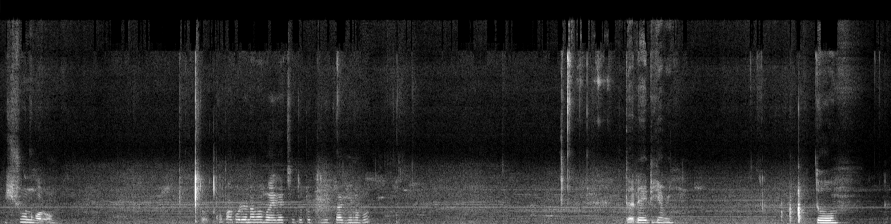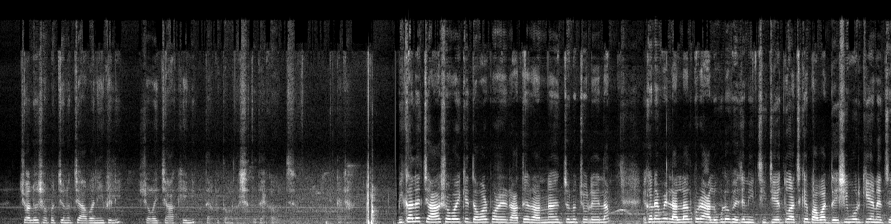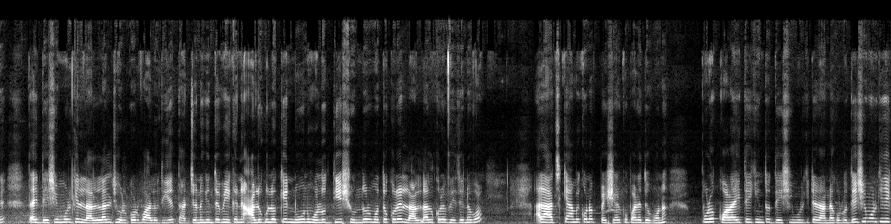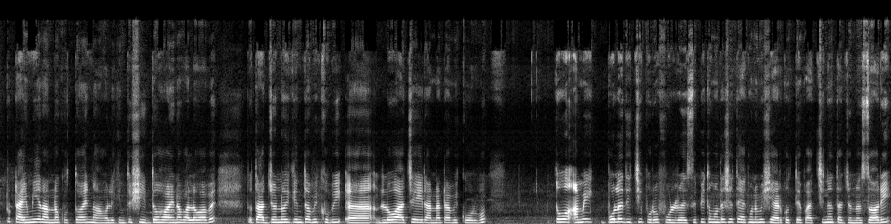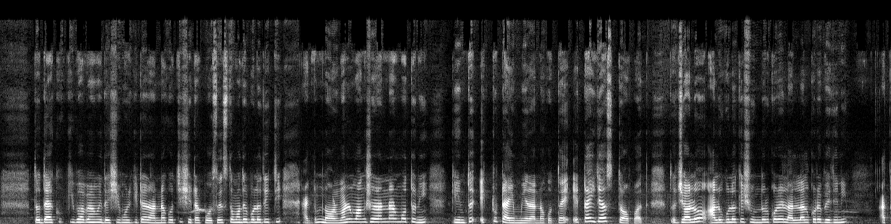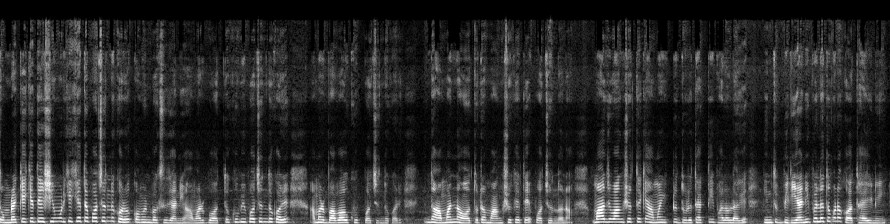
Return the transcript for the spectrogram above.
ভীষণ গরম। তো খোপা করে নেওয়া হয়ে গেছে, দুটো ক্লিপ লাগিয়ে নেব। তো রেডি আমি। তো চলো সবার জন্য চা বানিয়ে ফেলি। সবাই চা খেয়ে নিই তারপর তোমাদের সাথে দেখা হচ্ছে। বিকালে চা সবাইকে দেওয়ার পরে রাতে রান্নার জন্য চলে এলাম। এখানে আমি লাল লাল করে আলুগুলো ভেজে নিচ্ছি। যেহেতু আজকে বাবার দেশি মুরগি এনেছে, তাই দেশি মুরগির লাল লাল ঝোল করব আলু দিয়ে। তার জন্য কিন্তু আমি এখানে আলুগুলোকে নুন, হলুদ দিয়ে সুন্দর মতো করে লাল লাল করে ভেজে নেব। আর আজকে আমি কোনো প্রেশার কুকারে দেবো না। পুরো কড়াইতেই কিন্তু দেশি মুরগিটা রান্না করব। দেশি মুরগি একটু টাইম নিয়ে রান্না করতে হয়, না হলে কিন্তু সিদ্ধ হয় না ভালোভাবে। তো তার জন্যই কিন্তু আমি খুবই লো আছে এই রান্নাটা আমি করব। তো আমি বলে দিচ্ছি পুরো ফুল রেসিপি তোমাদের সাথে এখন আমি শেয়ার করতে পারছি না, তার জন্য সরি তো দেখো কীভাবে আমি দেশি মুরগিটা রান্না করছি, সেটার প্রসেস তোমাদের বলে দিচ্ছি। একদম নর্মাল মাংস রান্নার মতনই, কিন্তু একটু টাইম নিয়ে রান্না করতে হয়। এটাই জাস্ট তফাৎ। তো চলো আলুগুলোকে সুন্দর করে লাল লাল করে ভেজে নিই। আর তোমরা কে কে দেশি মুরগি খেতে পছন্দ করো কমেন্ট বক্সে জানিও। আমার বর তো খুবই পছন্দ করে, আমার বাবাও খুব পছন্দ করে। কিন্তু আমার না অতটা মাংস খেতে পছন্দ না। মাছ মাংসর থেকে আমার একটু দূরে থাকতেই ভালো লাগে, কিন্তু বিরিয়ানি পেলে তো কোনো কথাই নেই।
